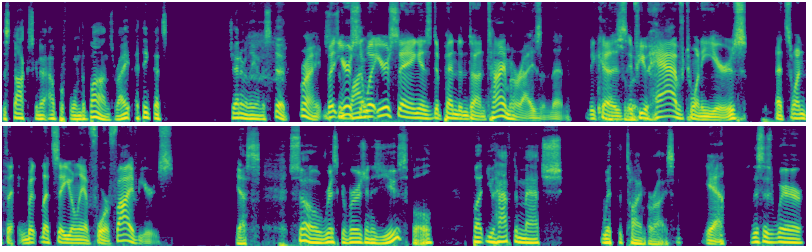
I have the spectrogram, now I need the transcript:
the stock's going to outperform the bonds, right? I think that's generally understood. Right. But So you're why- what you're saying is dependent on time horizon then. Because if you have 20 years, that's one thing. But let's say you only have 4 or 5 years. Yes. So risk aversion is useful, but you have to match with the time horizon. Yeah. So this is where,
